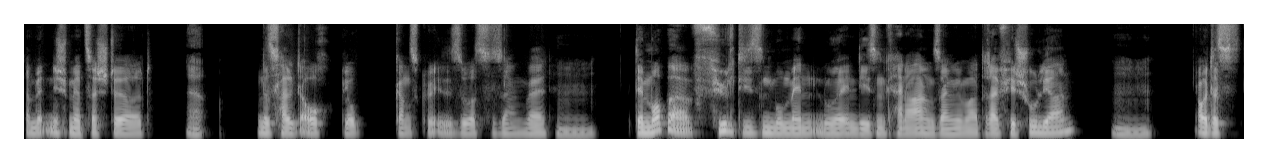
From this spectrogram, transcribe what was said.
damit nicht mehr zerstört. Ja. Und das ist halt auch, glaub, ganz crazy, sowas zu sagen, weil hm. der Mobber fühlt diesen Moment nur in diesen, keine Ahnung, sagen wir mal drei, vier Schuljahren. Mhm. Aber das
